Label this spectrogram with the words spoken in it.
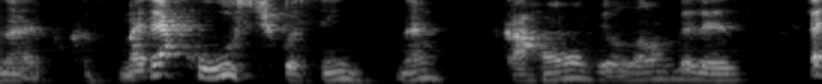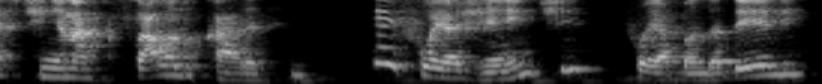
na época. Mas é acústico, assim, né? Carrom, violão, beleza. Festinha na sala do cara, assim. E aí foi a gente, foi a banda dele,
